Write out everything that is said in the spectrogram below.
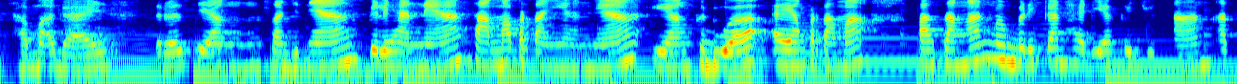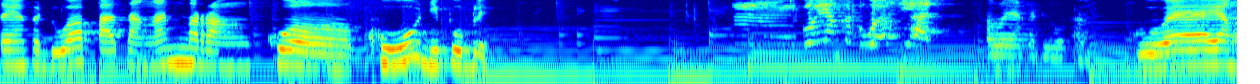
Sama guys. Terus yang selanjutnya pilihannya sama pertanyaannya. Yang kedua, eh yang pertama, pasangan memberikan hadiah kejutan atau yang kedua pasangan merangkulku di publik. Hmm, gue yang kedua sih Han. Kalau yang kedua, gue yang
